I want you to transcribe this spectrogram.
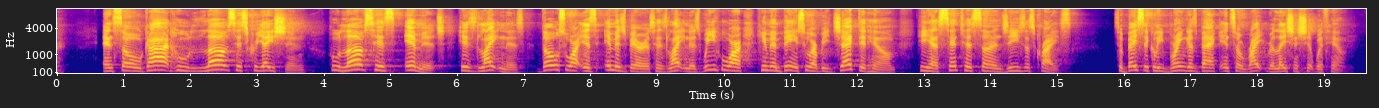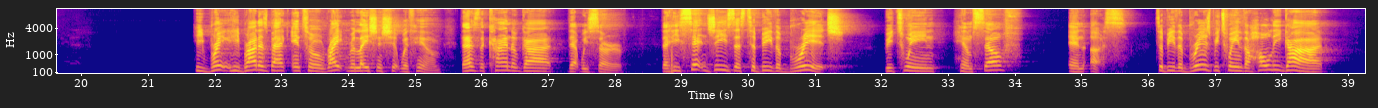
And so, God, who loves his creation, who loves his image, his likeness, those who are his image bearers, his likeness, we who are human beings who have rejected him, he has sent his son, Jesus Christ, to basically bring us back into right relationship with him. He, bring, he brought us back into a right relationship with him. That's the kind of God that we serve. That he sent Jesus to be the bridge between himself and us, to be the bridge between the holy God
